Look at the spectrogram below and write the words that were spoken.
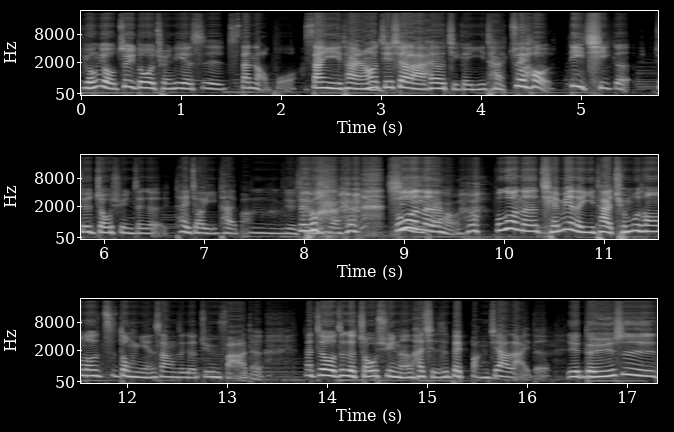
拥有最多的权力的是三老婆、三姨太，然后接下来还有几个姨太，最后第七个就是周迅这个太叫仪态吧，嗯，对吧？不过呢，不过呢，前面的仪态全部通通都是自动粘上这个军阀的。那最后这个周迅呢，他其实是被绑架来的，也等于是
